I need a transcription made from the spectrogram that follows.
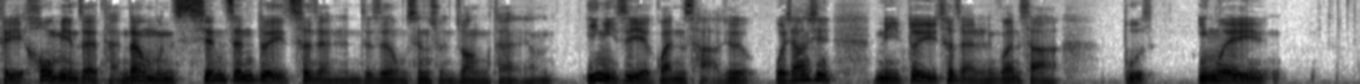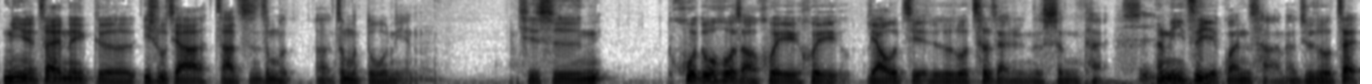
可以后面再谈，但我们先针对策展人的这种生存状态，以你自己的观察，就是我相信你对于策展人观察，不因为你也在那个艺术家杂志这么呃这么多年，其实或多或少会会了解，就是说策展人的生态。是那你自己的观察呢？就是说在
